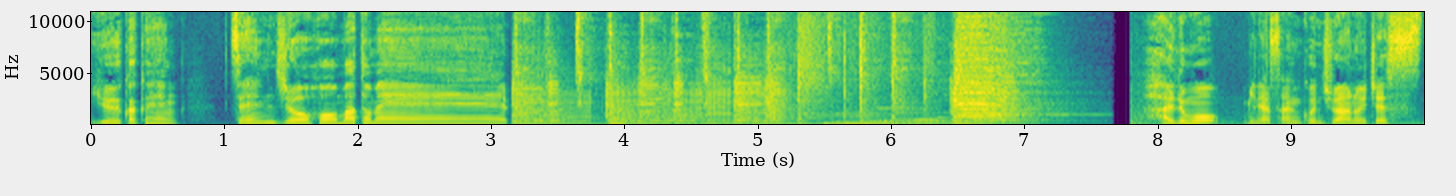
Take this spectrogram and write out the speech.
遊郭編全情報まとめはいどうも皆さんこんにちはのいちです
